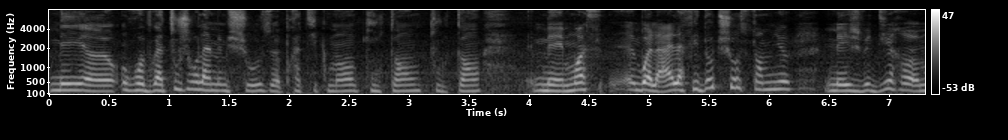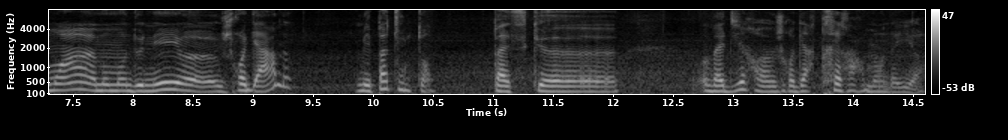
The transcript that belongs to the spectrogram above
mais euh, on revoit toujours la même chose, euh, pratiquement tout le temps, tout le temps. Mais moi, euh, voilà, elle a fait d'autres choses, tant mieux. Mais je veux dire, moi, à un moment donné, je regarde, mais pas tout le temps. Parce que, on va dire, euh, je regarde très rarement d'ailleurs.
